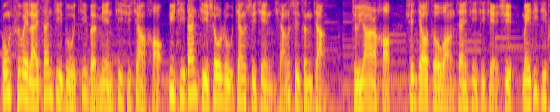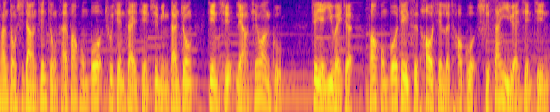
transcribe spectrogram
公司未来三季度基本面继续向好，预计单季收入将实现强势增长。九月二号，深交所网站信息显示，美的集团董事长兼总裁方洪波出现在减持名单中，减持两千万股。这也意味着方洪波这次套现了超过十三亿元现金。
